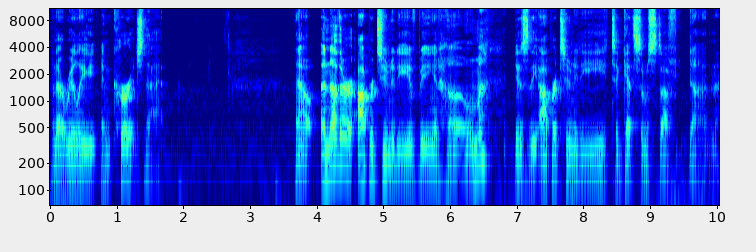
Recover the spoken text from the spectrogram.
And I really encourage that. Now, another opportunity of being at home is the opportunity to get some stuff done.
